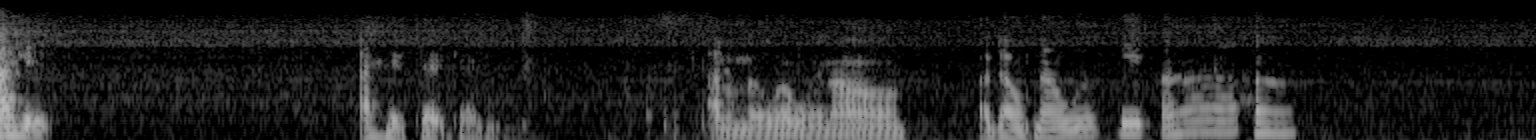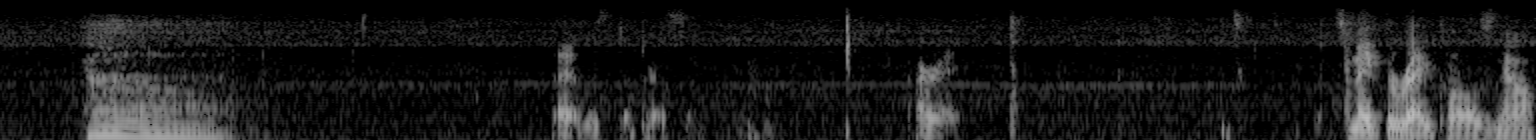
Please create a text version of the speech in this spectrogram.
I hit. I hit that guy. I don't know what went on. I don't know what went on. that was depressing. Alright. Let's, let's make the right calls now.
